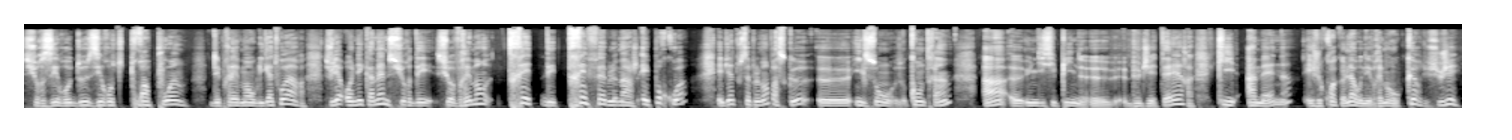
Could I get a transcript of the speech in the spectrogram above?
Sur 0,2, 0,3 points des prélèvements obligatoires. Je veux dire, on est quand même sur, des, sur vraiment très, des très faibles marges. Et pourquoi? Eh bien, tout simplement parce que euh, ils sont contraints à euh, une discipline euh, budgétaire qui amène, et je crois que là, on est vraiment au cœur du sujet.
